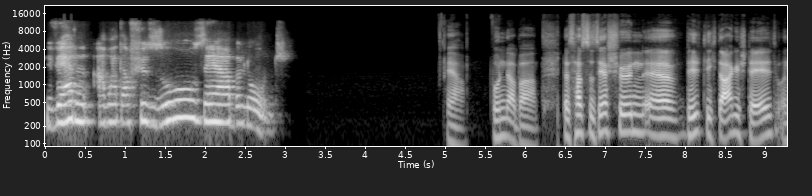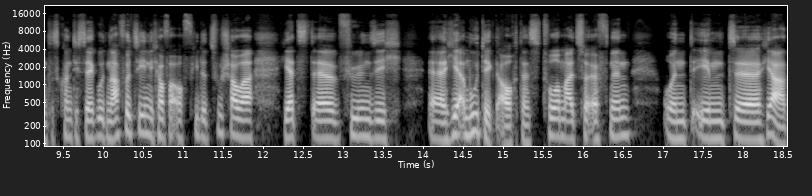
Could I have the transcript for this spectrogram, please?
Wir werden aber dafür so sehr belohnt. Ja, wunderbar. Das hast du sehr schön äh, bildlich dargestellt und das konnte ich sehr gut nachvollziehen. Ich hoffe, auch viele Zuschauer jetzt äh, fühlen sich äh, hier ermutigt, auch das Tor mal zu öffnen und eben äh, ja,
